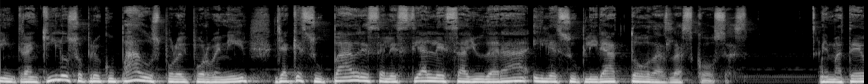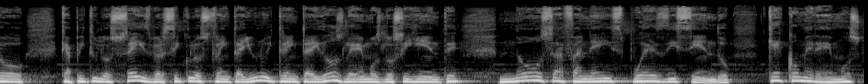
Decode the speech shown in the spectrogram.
intranquilos o preocupados por el porvenir, ya que su Padre Celestial les ayudará y les suplirá todas las cosas. En Mateo capítulo 6 versículos 31 y 32 leemos lo siguiente, No os afanéis pues diciendo, ¿qué comeremos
